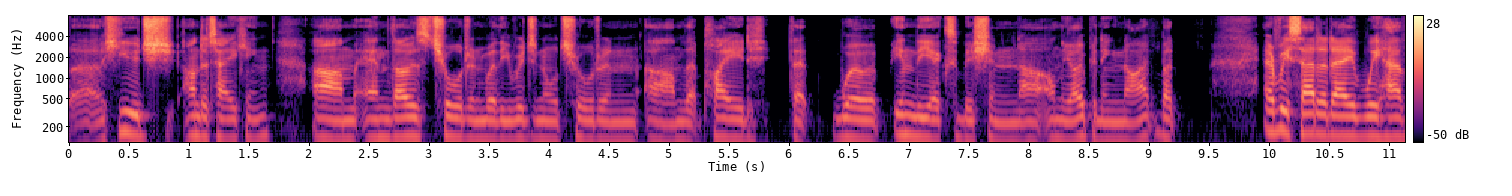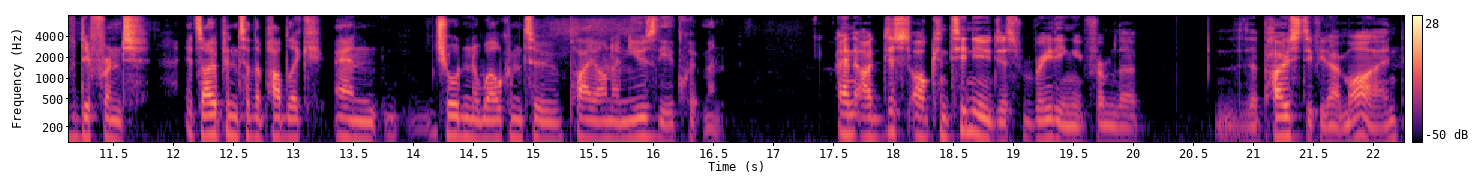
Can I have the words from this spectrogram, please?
a huge undertaking, um, and those children were the original children um, that played that were in the exhibition uh, on the opening night. But every Saturday we have different. It's open to the public, and children are welcome to play on and use the equipment. And I just I'll continue just reading from the the post if you don't mind.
